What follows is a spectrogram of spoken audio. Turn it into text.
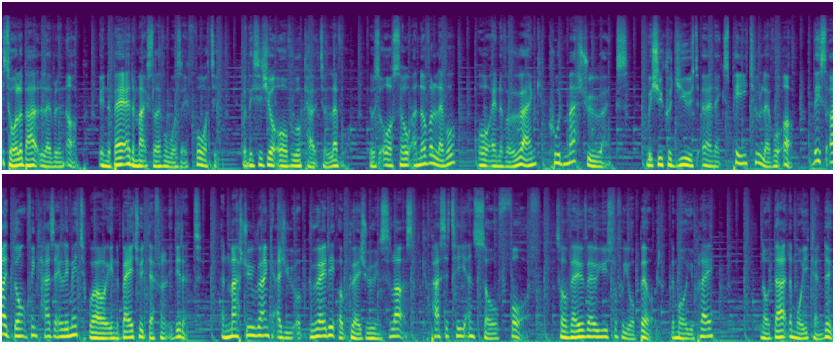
it's all about leveling up. In the beta the max level was a 40, but this is your overall character level. There was also another level or another rank called Mastery Ranks, which you could use to earn XP to level up. This I don't think has a limit, well in the beta it definitely didn't and mastery rank as you upgrade it upgrades rune slots, capacity and so forth. So very very useful for your build. The more you play, no doubt the more you can do.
